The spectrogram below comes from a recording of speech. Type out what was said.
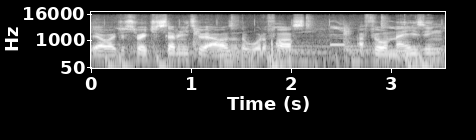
Yo, I just reached 72 hours of the water fast. I feel amazing.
